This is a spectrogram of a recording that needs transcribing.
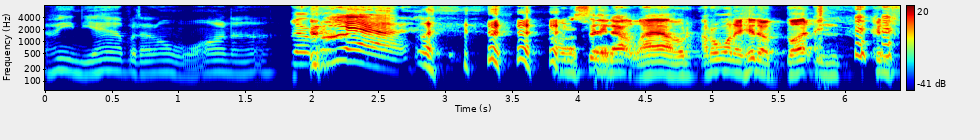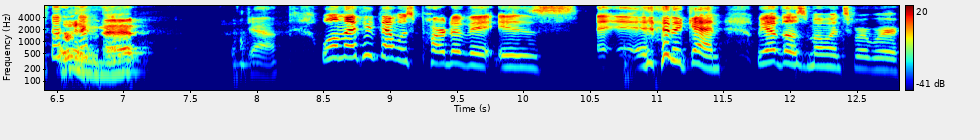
I mean, yeah, but I don't wanna. Yeah. I want to say it out loud. I don't want to hit a button confirming that. Yeah. Well, and I think that was part of it is and again, we have those moments where we're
